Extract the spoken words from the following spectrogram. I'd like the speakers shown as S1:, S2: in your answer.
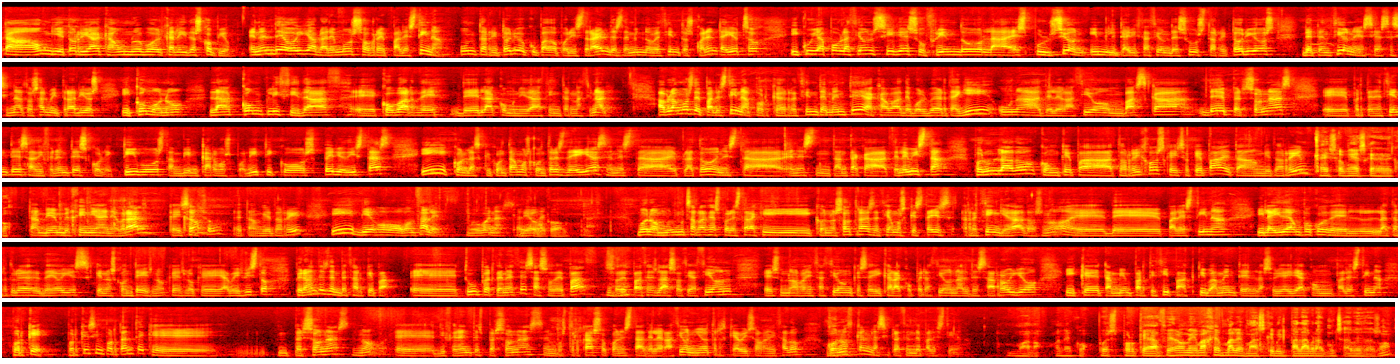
S1: Eta ongi etorriak a un nuevo El Caleidoscopio. En el de hoy hablaremos sobre Palestina, un territorio ocupado por Israel desde 1948 y cuya población sigue sufriendo la expulsión y militarización de sus territorios, detenciones y asesinatos arbitrarios y, como no, la complicidad eh, cobarde de la comunidad internacional. Hablamos de Palestina porque recientemente acaba de volver de allí una delegación vasca de personas eh, pertenecientes a diferentes colectivos, también cargos políticos, periodistas y con las que contamos con tres de ellas en este plató, en esta en esta Tantaca Televista. Por un lado, con Kepa Torrijos, Kaiso Kepa, eta ongi torri.
S2: Kaiso mi.
S1: También Virginia Enebral, Kaiso, eta ongi torri. Y Diego González. Muy buenas,
S3: Kaiso
S1: Diego. Bueno, muchas gracias por estar aquí con nosotras. Decíamos que estáis recién llegados ¿no? eh, de Palestina y la idea un poco de la tertulia de hoy es que nos contéis ¿no? qué es lo que habéis visto. Pero antes de empezar, Kepa, eh, tú perteneces a Sodepaz. Sodepaz es la asociación, es una organización que se dedica a la cooperación, al desarrollo y que también participa activamente en la solidaridad con Palestina. ¿Por qué? ¿Por qué es importante que personas, ¿no? Eh, diferentes personas, en vuestro caso con esta delegación y otras que habéis organizado, conozcan la situación de Palestina?
S2: Bueno, Maneco, pues porque hacer una imagen vale más que mil palabras muchas veces, ¿no?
